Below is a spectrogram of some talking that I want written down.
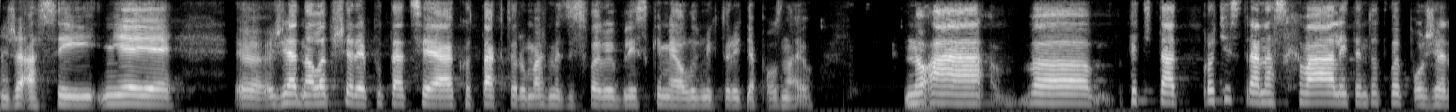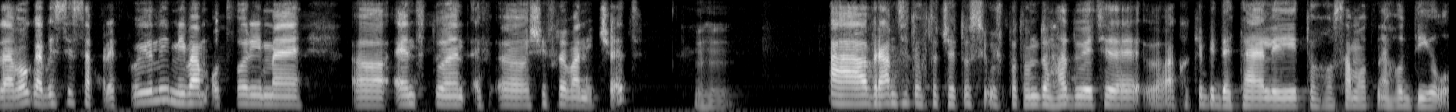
že asi nie je uh, žiadna lepšia reputácia ako tá, ktorú máš medzi svojimi blízkymi a ľuďmi, ktorí ťa poznajú. No a v, keď tá protistrana schváli tento tvoj požiadavok, aby ste sa prepojili, my vám otvoríme end-to-end uh, šifrovaný chat. Mm-hmm. A v rámci tohto chatu si už potom dohadujete uh, ako keby detaily toho samotného dílu.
